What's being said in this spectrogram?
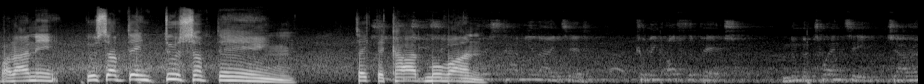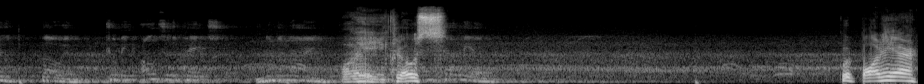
Varane, do something, do something. Take the card, move on. West Ham United coming off the pitch, number 20, Jarrod Bowen. Coming onto the pitch, number 9, Oi, close. Good ball here.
